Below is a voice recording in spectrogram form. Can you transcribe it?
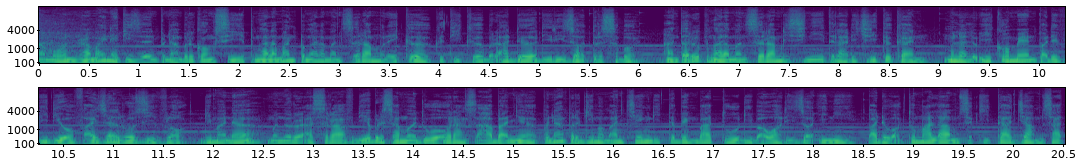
Namun, ramai netizen pernah berkongsi pengalaman-pengalaman seram mereka ketika berada di resort tersebut. Antara pengalaman seram di sini telah diceritakan melalui komen pada video Faizal Rozi Vlog di mana menurut Asraf dia bersama dua orang sahabatnya pernah pergi memancing di tebing batu di bawah resort ini pada waktu malam sekitar jam 1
